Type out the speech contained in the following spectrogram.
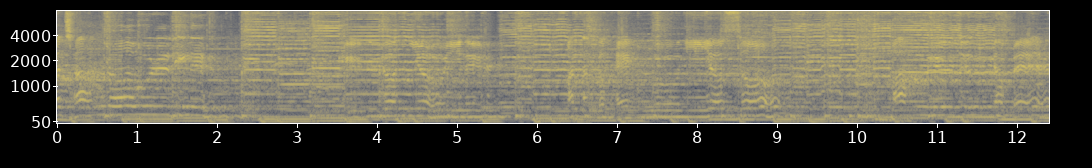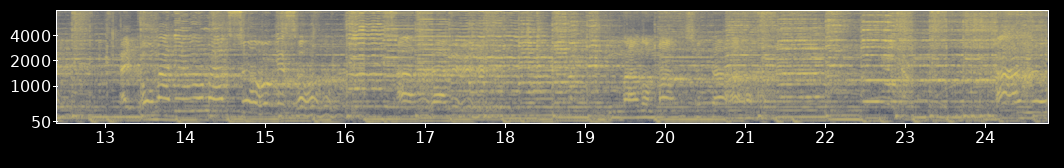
너무나 잘 어울리는 그런 여인을 만난 건 행운이었어 밤늦은 카페 달콤한 음악 속에서 사랑을 나눠 마셨다. 나는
